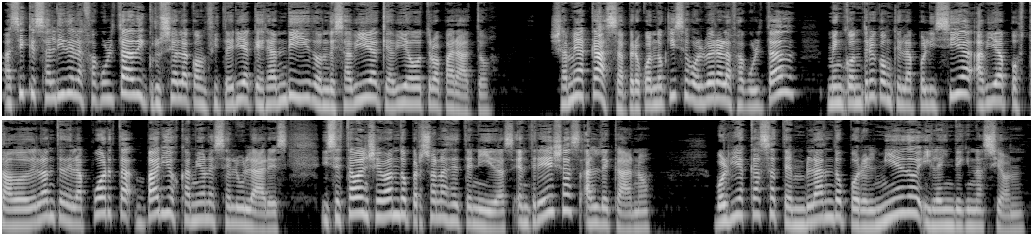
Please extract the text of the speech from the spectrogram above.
así que salí de la facultad y crucé a la confitería Querandí, donde sabía que había otro aparato. Llamé a casa, pero cuando quise volver a la facultad, me encontré con que la policía había apostado delante de la puerta varios camiones celulares y se estaban llevando personas detenidas, entre ellas al decano. Volví a casa temblando por el miedo y la indignación.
